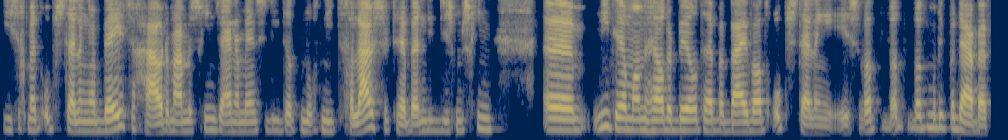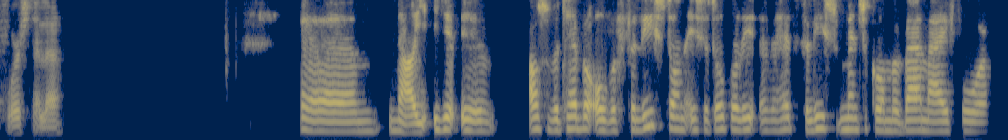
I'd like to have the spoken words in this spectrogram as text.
die zich met opstellingen bezighouden. Maar misschien zijn er mensen die dat nog niet geluisterd hebben. En die dus misschien uh, niet helemaal een helder beeld hebben bij wat opstellingen is. Wat, wat, wat moet ik me daarbij voorstellen? Ehm, nou, je, eh, als we het hebben over verlies, dan is het ook wel eh, het verlies. Mensen komen bij mij voor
